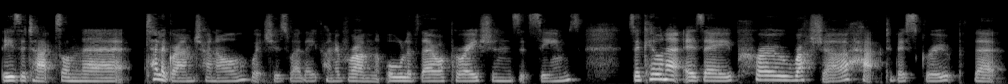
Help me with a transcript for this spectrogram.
these attacks on their Telegram channel, which is where they kind of run all of their operations, it seems. So Killnet is a pro-Russia hacktivist group that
